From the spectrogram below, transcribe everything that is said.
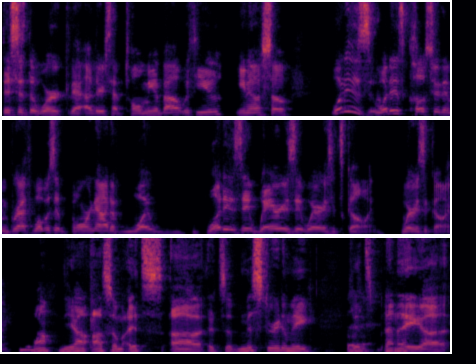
This is the work that others have told me about with you, you know. So what is what is closer than breath? What was it born out of? What what is it? Where is it? Where is it going? Where is it going? Yeah yeah. Awesome. It's uh it's a mystery to me. It's been a uh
